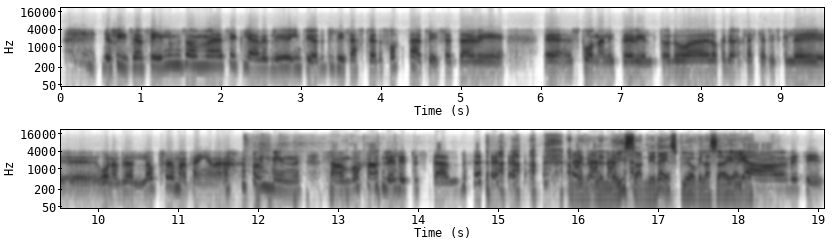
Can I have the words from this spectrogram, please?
det finns en film som eh, cirkulerar. Vi blev ju intervjuade precis efter vi hade fått det här priset där vi eh, spånade lite vilt och då råkade jag kläcka att vi skulle eh, ordna bröllop för de här pengarna. Min sambo han blev lite ställd. Ja, det är väl en lysande idé skulle jag vilja säga. Ja, men precis.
